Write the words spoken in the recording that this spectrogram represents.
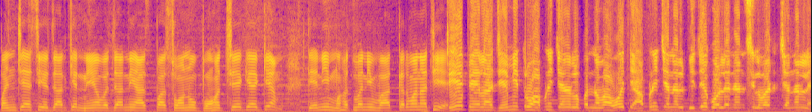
પંચ્યાસી હજાર કે નેવ હજારની આસપાસ સોનું પહોંચશે કે કેમ? તેની મહત્વની વાત કરવાના છીએ. તે પહેલાં જે મિત્રો આપણી ચેનલ ઉપર નવા હોય તે આપણી ચેનલ, બીજે ગોલ્ડન એન્ડ સિલ્વર ચેનલને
